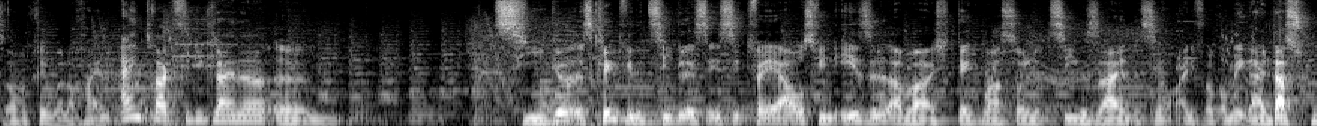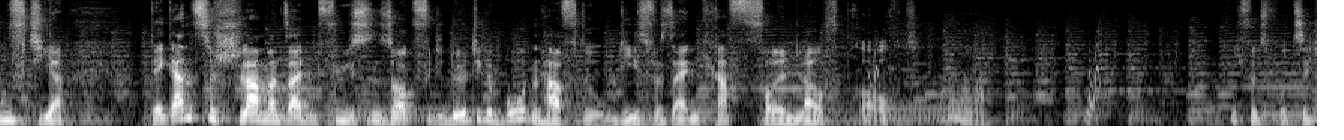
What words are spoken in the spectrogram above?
So, dann kriegen wir noch einen Eintrag für die kleine äh, Ziege. Es klingt wie eine Ziege. Es, es, sieht zwar eher aus wie ein Esel, aber ich denke mal, es soll eine Ziege sein. Ist ja auch eigentlich vollkommen egal. Das Huftier. Der ganze Schlamm an seinen Füßen sorgt für die nötige Bodenhaftung, die es für seinen kraftvollen Lauf braucht. Oh. Ich find's putzig.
